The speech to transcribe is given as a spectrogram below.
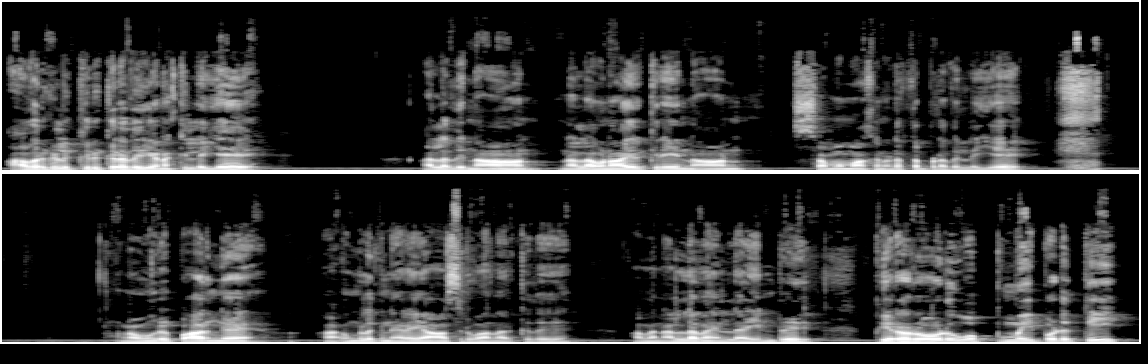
அவர்களுக்கு இருக்கிறது எனக்கு இல்லையே அல்லது நான் நல்லவனாக இருக்கிறேன் நான் சமமாக நடத்தப்படவில்லையே. அவங்க பாருங்க அவங்களுக்கு நிறைய ஆசீர்வாதம் இருக்குது. அவன் நல்லவன் இல்லை என்று பிறரோடு ஒப்புமைப்படுத்தி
